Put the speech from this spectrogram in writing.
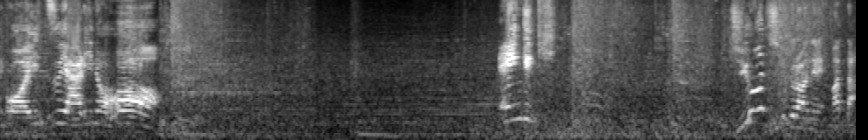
えこいつ槍の方。演劇。18しか食らわね。え待った。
